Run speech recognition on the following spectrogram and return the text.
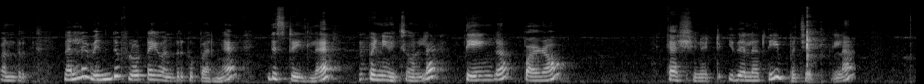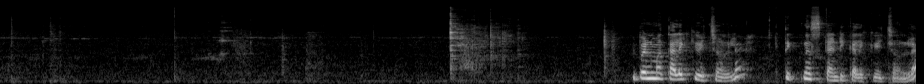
வந்துருக்கு. நல்லா வெந்து ஃப்ளோட்டாகி வந்திருக்கு பாருங்கள் இந்த ஸ்டேஜில் பண்ணி வச்சோம்ல தேங்காய் பழம் கேஷ்யூநட் இது எல்லாத்தையும் இப்போ சேர்த்துக்கலாம். இப்போ நம்ம கலக்கி வச்சோம்ல திக்னஸ் கண்டி கலக்கி வச்சோம்ல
